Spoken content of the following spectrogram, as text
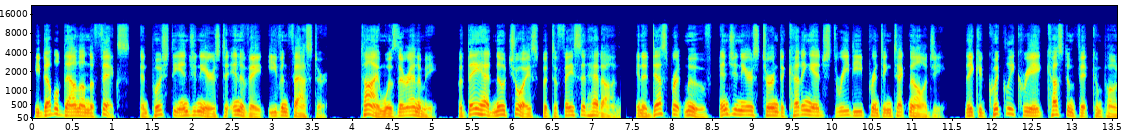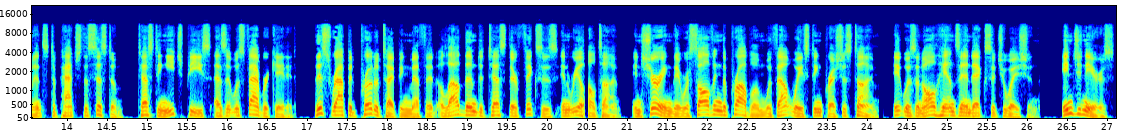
He doubled down on the fix and pushed the engineers to innovate even faster. Time was their enemy, but they had no choice but to face it head on. In a desperate move, engineers turned to cutting edge 3D printing technology. They could quickly create custom fit components to patch the system, testing each piece as it was fabricated. This rapid prototyping method allowed them to test their fixes in real time, ensuring they were solving the problem without wasting precious time. It was an all hands on deck situation. Engineers,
